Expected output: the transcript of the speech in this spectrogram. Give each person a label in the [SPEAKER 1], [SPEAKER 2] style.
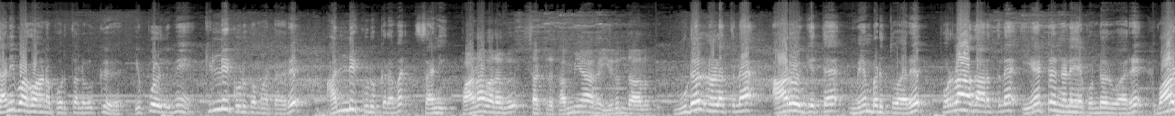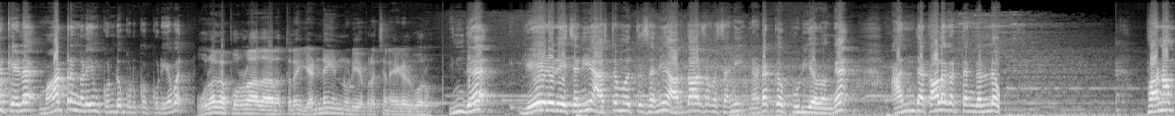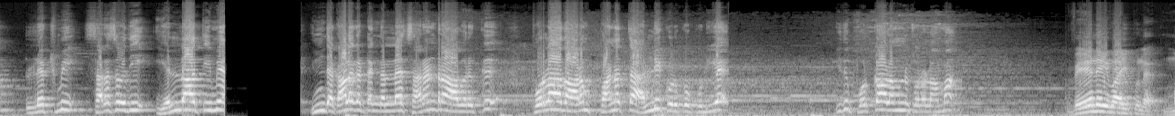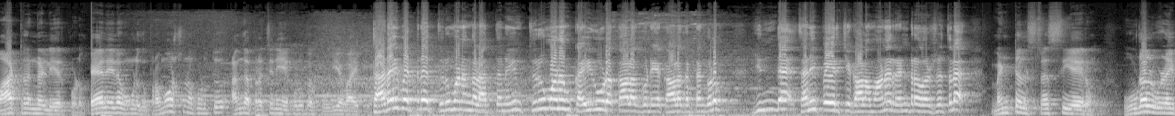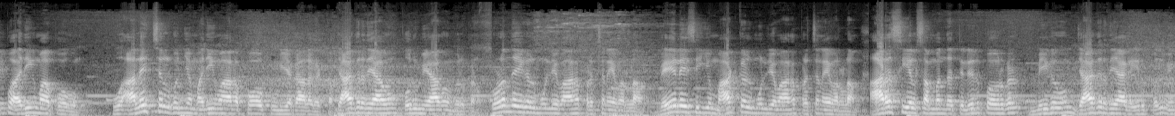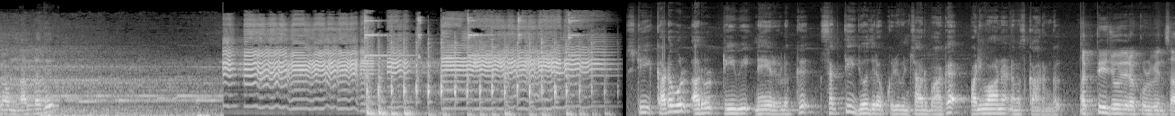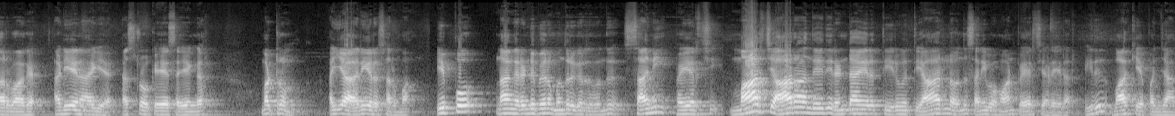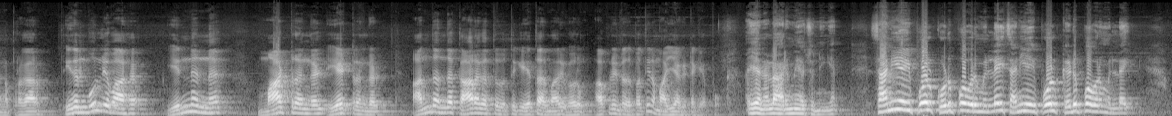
[SPEAKER 1] சனி பகவானை பொறுத்தளவுக்கு எப்பொழுதுமே கிள்ளி கொடுக்க மாட்டார் அள்ளி கொடுக்கிறவர் சனி.
[SPEAKER 2] பணவரவு சற்று கம்மியாக இருந்தாலும்
[SPEAKER 1] உடல் நலத்தில் ஆரோக்கியத்தை மேம்படுத்துவார் பொருளாதாரத்தில் ஏற்ற நிலையை கொண்டு வருவார் வாழ்க்கையில் மாற்றங்களையும் கொண்டு கொடுக்கக்கூடியவர்.
[SPEAKER 2] உலக பொருளாதாரத்தில் எண்ணெயினுடைய பிரச்சனைகள் வரும்.
[SPEAKER 1] இந்த ஏழரை சனி அஷ்டமத்து சனி அர்த்தாசிரம சனி நடக்கக்கூடியவங்க அந்த காலகட்டங்களில் பணம் லக்ஷ்மி சரஸ்வதி எல்லாத்தையுமே இந்த காலகட்டங்களில் சரண்டர் அவருக்கு பொருளாதாரம் பணத்தை அள்ளி கொடுக்கக்கூடிய இது பொற்காலம்னு சொல்லலாமா?
[SPEAKER 2] வேலை வாய்ப்புல மாற்றங்கள் ஏற்படும். வேலையில உங்களுக்கு ப்ரமோஷனை கொடுத்து அங்க பிரச்சனையை கொடுக்கக்கூடிய வாய்ப்பு.
[SPEAKER 1] தடைபெற்ற திருமணங்கள் அத்தனையும் திருமணம் கைகூட காலக்கூடிய காலகட்டங்களும் இந்த சனிப்பெயர்ச்சி காலமான ரெண்டரை வருஷத்துல
[SPEAKER 2] மென்டல் ஸ்ட்ரெஸ் ஏறும். உடல் உழைப்பு அதிகமாக போகும். அலைச்சல் கொஞ்சம் அதிகமாக போகக்கூடிய காலகட்டம். ஜாக்கிரதையாகவும் பொறுமையாகவும் இருக்கணும். குழந்தைகள் மூலியமாக பிரச்சனை வரலாம். வேலை செய்யும் ஆட்கள் மூலியமாக பிரச்சனை வரலாம். அரசியல் சம்பந்தத்தில் இருப்பவர்கள் மிகவும் ஜாக்கிரதையாக இருப்பது மிகவும் நல்லது.
[SPEAKER 1] ஸ்ரீ கடவுள் அருள் டிவி நேயர்களுக்கு சக்தி ஜோதிட குழுவின் சார்பாக பணிவான நமஸ்காரங்கள்.
[SPEAKER 2] சக்தி ஜோதிட குழுவின் சார்பாக அடியனாகிய அஸ்ட்ரோ கே எஸ் ஐயங்கர் மற்றும் ஐயா ஹரிஹர சர்மா. இப்போ நாங்கள் ரெண்டு பேரும் வந்திருக்கிறது வந்து சனி பெயர்ச்சி. மார்ச் ஆறாம் தேதி ரெண்டாயிரத்தி இருபத்தி ஆறில் வந்து சனி பகவான் பெயர்ச்சி அடைகிறார். இது வாக்கிய பஞ்சாங்க பிரகாரம். இதன் மூலியமாக என்னென்ன மாற்றங்கள் ஏற்றங்கள் அந்தந்த காரகத்துவத்துக்கு ஏற்ற மாதிரி வரும் அப்படின்றத பற்றி நம்ம ஐயா கிட்ட கேட்போம்.
[SPEAKER 1] ஐயா நல்லா அருமையாக சொன்னீங்க. சனியை போல் கொடுப்பவரும் இல்லை சனியை போல் கெடுப்பவரும் இல்லை.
